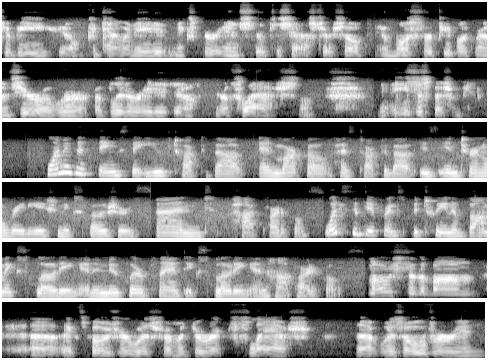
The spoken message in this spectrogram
to be you know contaminated and experience the disaster. So you know, most of the people at ground zero were obliterated in a, in a flash. So he's a special man. One of the things that you've talked about and Marco has talked about is internal radiation exposures and hot particles. What's the difference between a bomb exploding and a nuclear plant exploding and hot particles? Most of the bomb uh, exposure was from a direct flash that was over in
